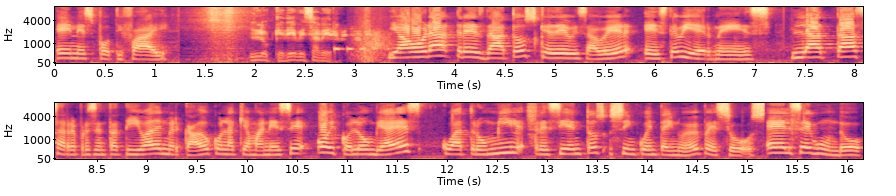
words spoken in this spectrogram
en Spotify. Lo que debes saber. Y ahora tres datos que debes saber este viernes. La tasa representativa del mercado con la que amanece hoy Colombia es 4.359 pesos. El segundo,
